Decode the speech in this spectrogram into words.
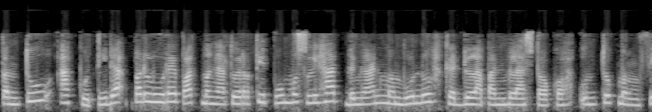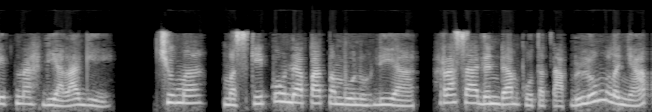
Tentu aku tidak perlu repot mengatur tipu muslihat dengan membunuh ke-18 tokoh untuk memfitnah dia lagi. Cuma, meskipun dapat membunuh dia, rasa dendamku tetap belum lenyap,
